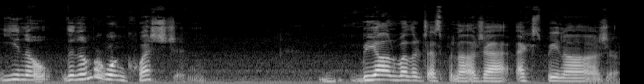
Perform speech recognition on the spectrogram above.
you know, the number one question beyond whether it's espionage espionage or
